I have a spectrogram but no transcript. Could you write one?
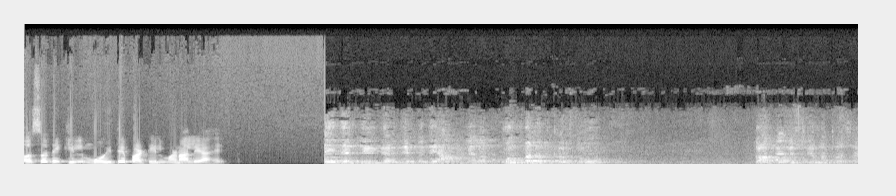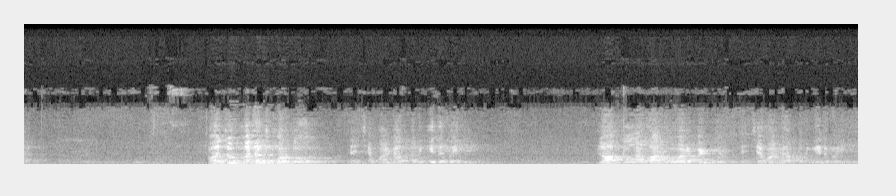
असं देखील मोहिते पाटील म्हणाले आहेत. दैनंदिन गरजेमध्ये आपल्याला कोण मदत करतो तो आपल्या दृष्टीने महत्त्वाचा आहे. किंवा जो मदत करतो त्याच्यामागे आपण केलं पाहिजे. जो आपल्याला वारंवार भेटतो त्याच्यामागे आपण गेलं पाहिजे.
